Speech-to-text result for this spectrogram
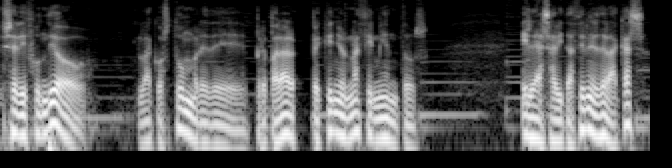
se difundió la costumbre de preparar pequeños nacimientos en las habitaciones de la casa,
